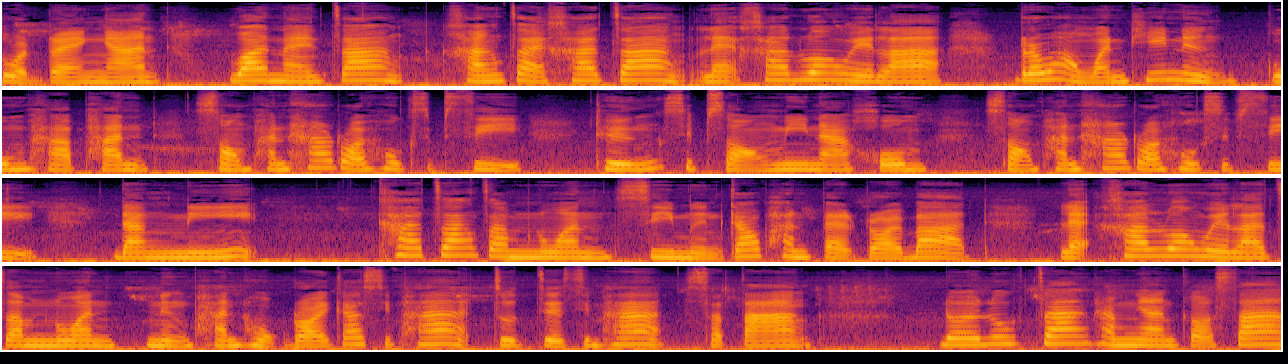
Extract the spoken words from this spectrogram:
ตรวจแรงงาน ว่านายจ้างค้างจ่ายค่าจ้างและค่าล่วงเวลา ระหว่างวันที่ 1 กุมภาพันธ์ 2564 ถึง 12 มีนาคม 2564 ดังนี้ ค่าจ้างจำนวน 49,800 บาท และค่าล่วงเวลาจำนวน 1,695.75 สตางค์ โดยลูกจ้างทำงานก่อสร้าง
